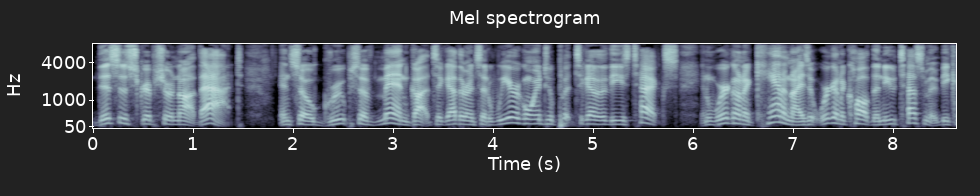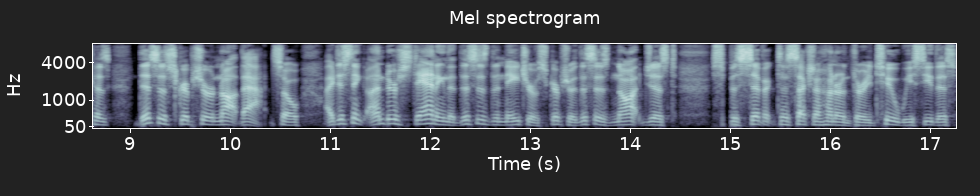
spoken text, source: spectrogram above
this is scripture, not that. And so groups of men got together and said, We are going to put together these texts and we're going to canonize it. We're going to call it the New Testament because this is scripture, not that. So I just think understanding that this is the nature of scripture, this is not just specific to section 132. We see this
